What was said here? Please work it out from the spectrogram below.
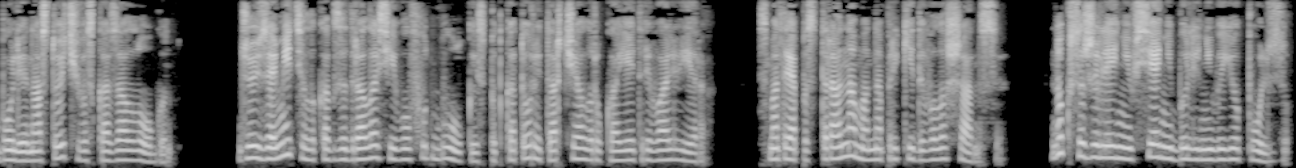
более настойчиво сказал Логан. Джой заметила, как задралась его футболка, из-под которой торчала рукоять револьвера. Смотря по сторонам, она прикидывала шансы. Но, к сожалению, все они были не в ее пользу.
